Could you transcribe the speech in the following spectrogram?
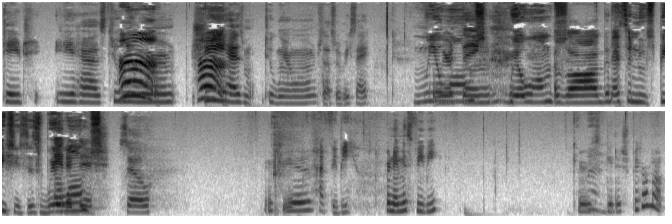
cage. He has two mealworms. She has two mealworms. That's what we say. Weird Wheelworms. thing. A Wheelworms. log That's a new species. It's and a wheelworms. dish. So here she is. Hi, Phoebe. Her name is Phoebe. Very skittish. Pick her up.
